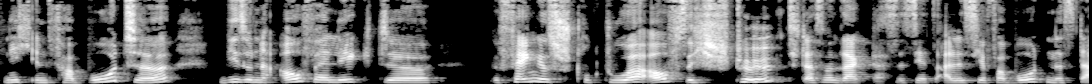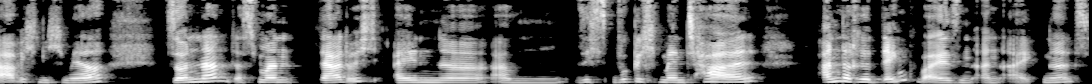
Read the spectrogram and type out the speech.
nicht in Verbote, wie so eine auferlegte Gefängnisstruktur auf sich stülpt, dass man sagt, das ist jetzt alles hier verboten, das darf ich nicht mehr, sondern dass man dadurch eine ähm, sich wirklich mental andere Denkweisen aneignet,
